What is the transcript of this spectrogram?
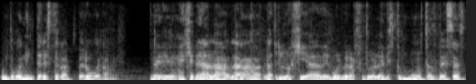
junto con Interestelar. Pero bueno, eh, en general la, la, trilogía de Volver al Futuro la he visto muchas veces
